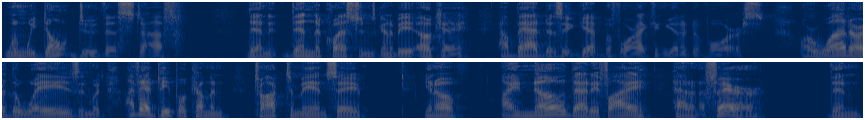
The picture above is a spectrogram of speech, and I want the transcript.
when we don't do this stuff, then, then the question is going to be okay, how bad does it get before I can get a divorce? Or what are the ways in which I've had people come and talk to me and say, you know, I know that if I had an affair, then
